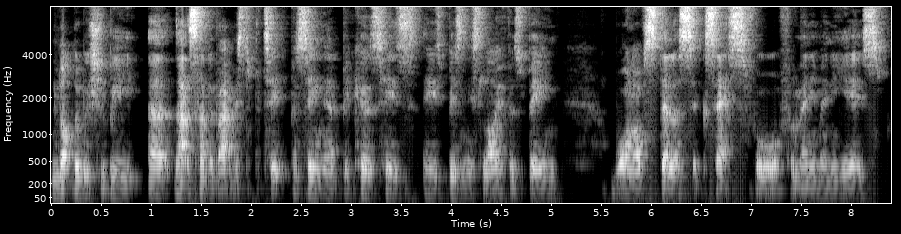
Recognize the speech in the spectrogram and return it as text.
not that we should be uh, that sad about Mr. Pessina because his his business life has been one of stellar success for for many many years.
